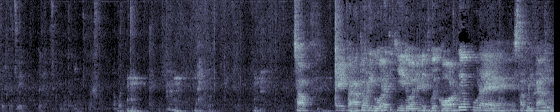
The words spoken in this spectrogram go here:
Perfetto, io. Ciao, hai parato a rigore, ti chiedo, è nelle tue corde oppure è stato un caso?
